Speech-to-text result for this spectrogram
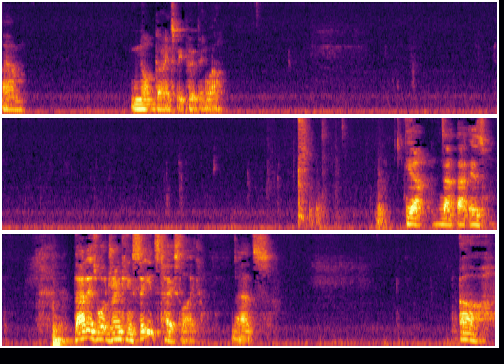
I am not going to be pooping well. Yeah, that, that is that is what drinking seeds tastes like. That's oh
